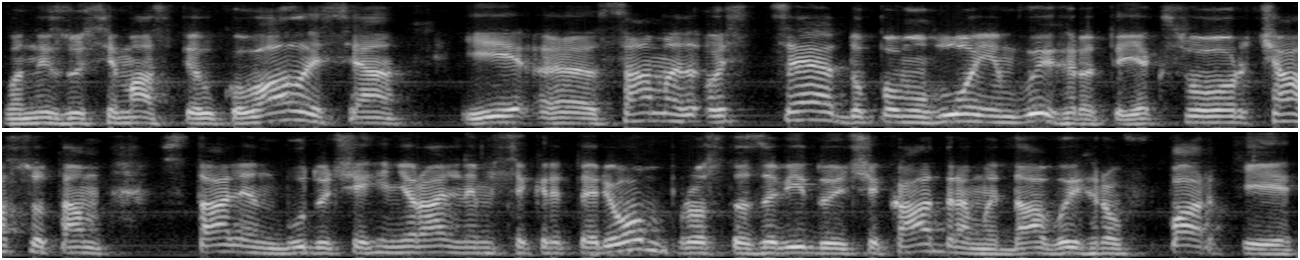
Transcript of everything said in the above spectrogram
вони з усіма спілкувалися. І е, саме ось це допомогло їм виграти. Як свого часу там Сталін, будучи генеральним секретарем, просто завідуючи кадрами, да, виграв в партії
